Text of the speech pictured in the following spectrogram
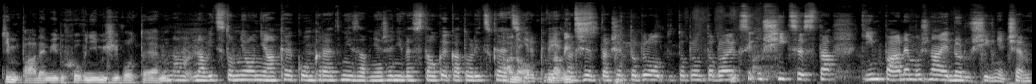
tím pádem i duchovním životem. No, navíc to mělo nějaké konkrétní zaměření ve vztahu ke katolické ano, církvi, navíc... takže, takže to, bylo, to, bylo, to byla jaksi užší cesta, tím pádem možná jednodušší v něčem.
